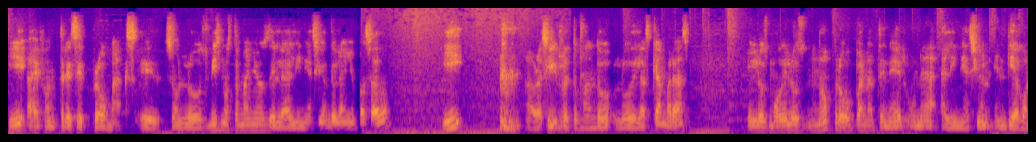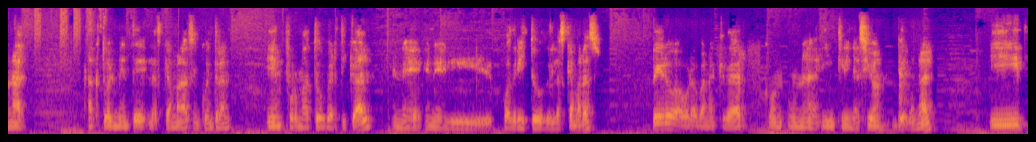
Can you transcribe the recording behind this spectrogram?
y iPhone 13 Pro Max. Eh, son los mismos tamaños de la alineación del año pasado. Y ahora sí, retomando lo de las cámaras, eh, los modelos no Pro van a tener una alineación en diagonal. Actualmente las cámaras se encuentran en formato vertical, en eh, el cuadrito de las cámaras, pero ahora van a quedar con una inclinación diagonal. Y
